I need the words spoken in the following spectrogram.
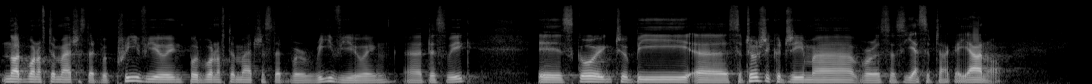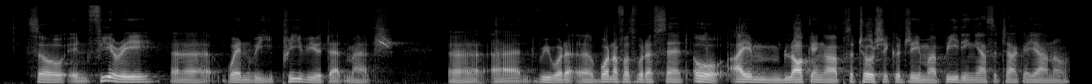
not one of the matches that we're previewing, but one of the matches that we're reviewing uh, this week is going to be uh, Satoshi Kojima versus Yasutaka Yano. So, in theory, uh, when we previewed that match, uh, and we would uh, one of us would have said, "Oh, I'm locking up Satoshi Kojima beating Yasutaka Yano,"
